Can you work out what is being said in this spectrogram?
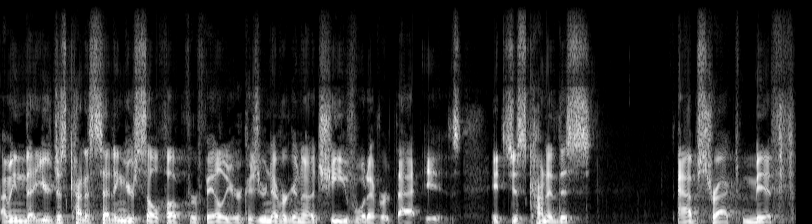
I mean that you're just kind of setting yourself up for failure because you're never going to achieve whatever that is. It's just kind of this abstract myth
